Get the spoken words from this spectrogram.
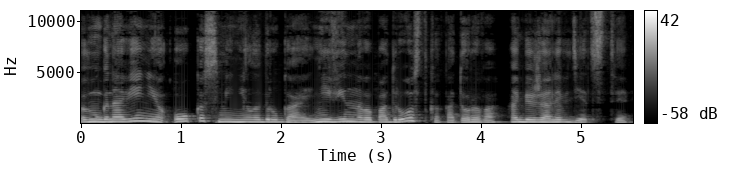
в мгновение ока сменила другая, невинного подростка, которого обижали в детстве.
